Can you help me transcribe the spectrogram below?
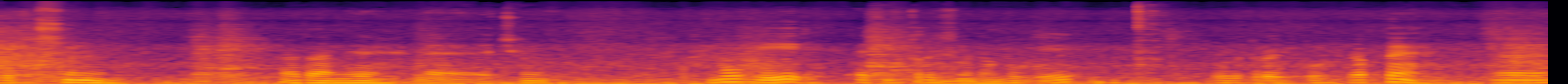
무침, 그다음에 예, 지금 무기 지금 들어있습니다. 무기 여기 들어있고 옆에 예,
